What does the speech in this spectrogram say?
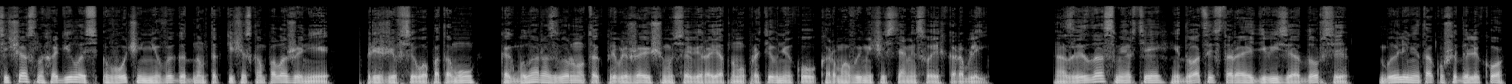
сейчас находилась в очень невыгодном тактическом положении, прежде всего потому, как была развернута к приближающемуся вероятному противнику кормовыми частями своих кораблей. А «Звезда смерти» и 22-я дивизия Дорси были не так уж и далеко,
